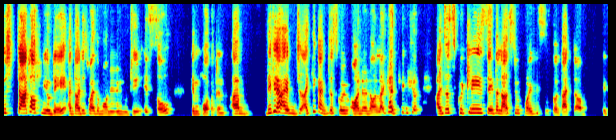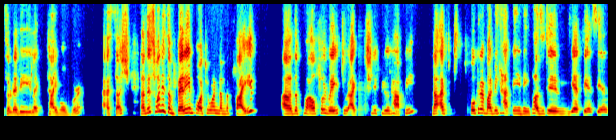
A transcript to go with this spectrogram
to start off your day, and that is why the morning routine is so important. Um, Divya, I'm, I think I'm just going on and on. Like I think uh, I'll just quickly say the last two points so that um, it's already like time over as such. Now this one is a very important one, number five, uh, the powerful way to actually feel happy. Now I've spoken about being happy, being positive. Yes, yes, yes.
